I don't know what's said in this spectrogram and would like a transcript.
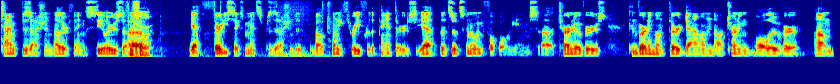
time of possession, other things. Steelers for uh, sure. Yeah, 36 minutes of possession to about 23 for the Panthers. Yeah, that's what's going to win football games. Uh, turnovers, converting on third down, not turning the ball over, um,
